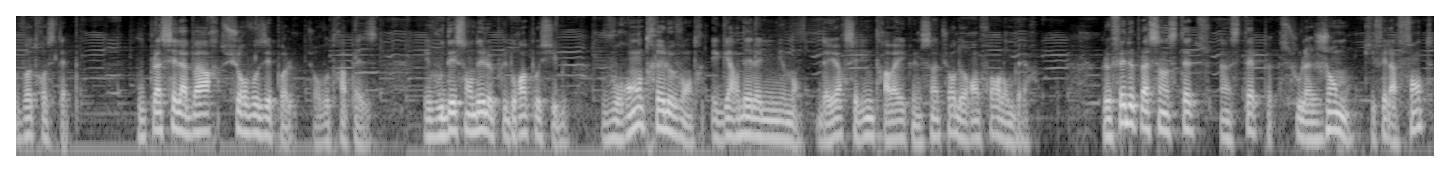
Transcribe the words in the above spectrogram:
votre step. Vous placez la barre sur vos épaules, sur vos trapèzes, et vous descendez le plus droit possible. Vous rentrez le ventre et gardez l'alignement. D'ailleurs, Céline travaille avec une ceinture de renfort lombaire. Le fait de placer un step, sous la jambe qui fait la fente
